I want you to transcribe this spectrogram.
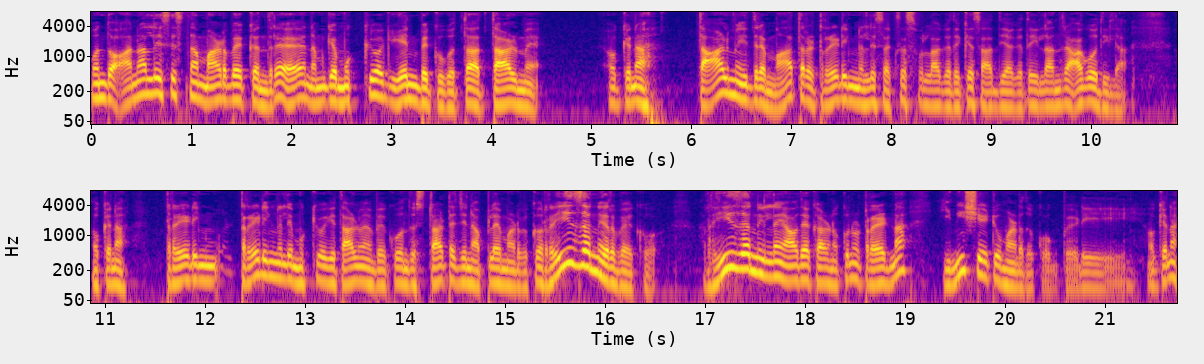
ಒಂದು ಅನಾಲಿಸಿಸ್ನ ಮಾಡಬೇಕಂದ್ರೆ ನಮಗೆ ಮುಖ್ಯವಾಗಿ ಏನು ಬೇಕು ಗೊತ್ತಾ? ತಾಳ್ಮೆ. ಓಕೆನಾ? ತಾಳ್ಮೆ ಇದ್ದರೆ ಮಾತ್ರ ಟ್ರೇಡಿಂಗ್ನಲ್ಲಿ ಸಕ್ಸಸ್ಫುಲ್ ಆಗೋದಕ್ಕೆ ಸಾಧ್ಯ ಆಗುತ್ತೆ, ಇಲ್ಲಾಂದರೆ ಆಗೋದಿಲ್ಲ. ಓಕೆನಾ ಟ್ರೇಡಿಂಗ್ ಟ್ರೇಡಿಂಗ್ನಲ್ಲಿ ಮುಖ್ಯವಾಗಿ ತಾಳ್ಮೆ ಬೇಕು, ಒಂದು ಸ್ಟ್ರಾಟಜಿನ ಅಪ್ಲೈ ಮಾಡಬೇಕು ರೀಸನ್ ಇರಬೇಕು. ರೀಸನ್ ಇಲ್ಲ ಯಾವುದೇ ಕಾರಣಕ್ಕೂ ಟ್ರೇಡ್ನ ಇನಿಷಿಯೇಟಿವ್ ಮಾಡೋದಕ್ಕೆ ಹೋಗಬೇಡಿ. ಓಕೆನಾ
